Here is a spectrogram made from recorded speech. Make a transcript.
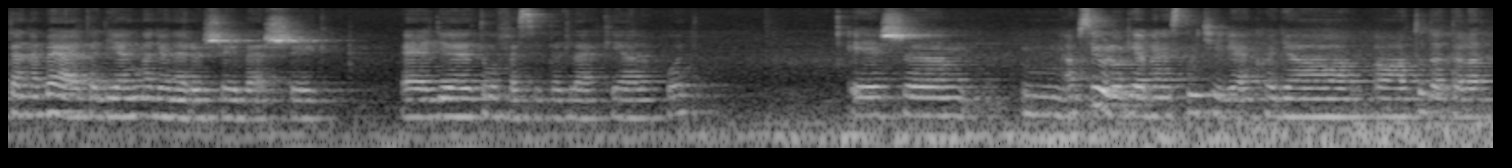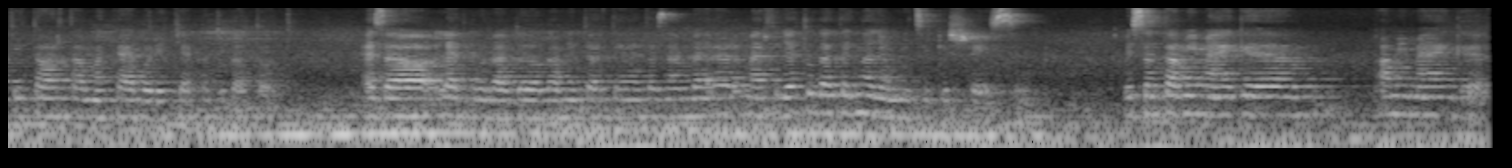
utána beállt egy ilyen nagyon erős éberség, egy túlfeszített lelki állapot, és a pszichológiában ezt úgy hívják, hogy a, a tudatalatti tartalmak elborítják a tudatot. Ez a legdurvább dolog, ami történhet az emberrel, mert ugye a tudat egy nagyon pici kis részünk. Viszont ami meg, ami meg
